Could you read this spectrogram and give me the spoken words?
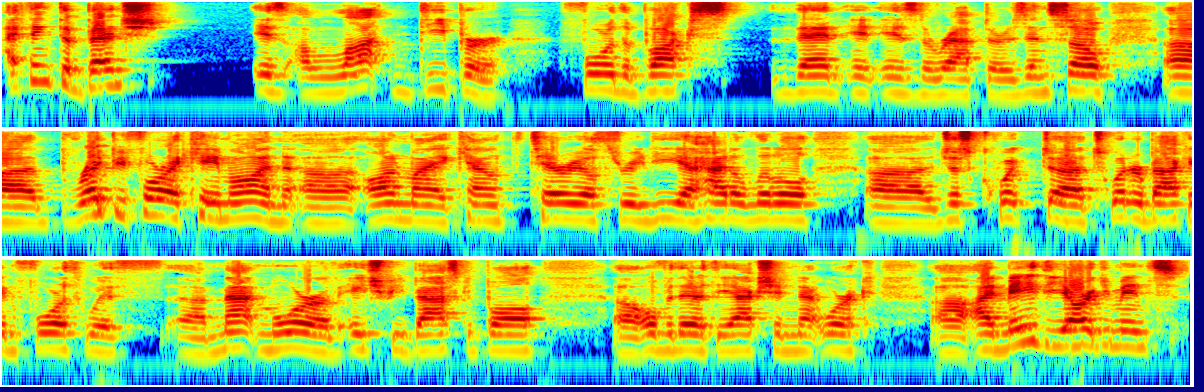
I think the bench is a lot deeper for the Bucks than it is the Raptors. And so, uh, right before I came on uh, on my account Terrio3D, I had a little uh, just quick uh, Twitter back and forth with uh, Matt Moore of HP Basketball uh, over there at the Action Network. I made the argument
